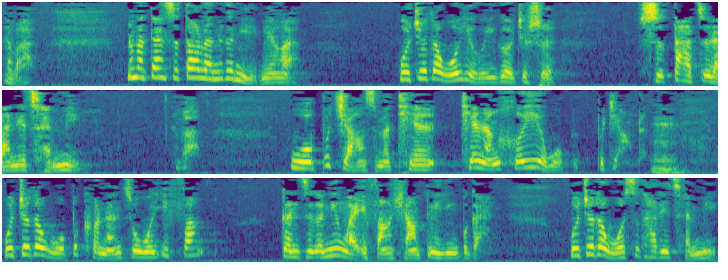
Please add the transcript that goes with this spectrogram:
对吧？那么，但是到了那个里面啊，我觉得我有一个就是是大自然的臣民，对吧？我不讲什么天天人合一，我不不讲的。嗯，我觉得我不可能作为一方跟这个另外一方相对应，不敢。我觉得我是他的臣民。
